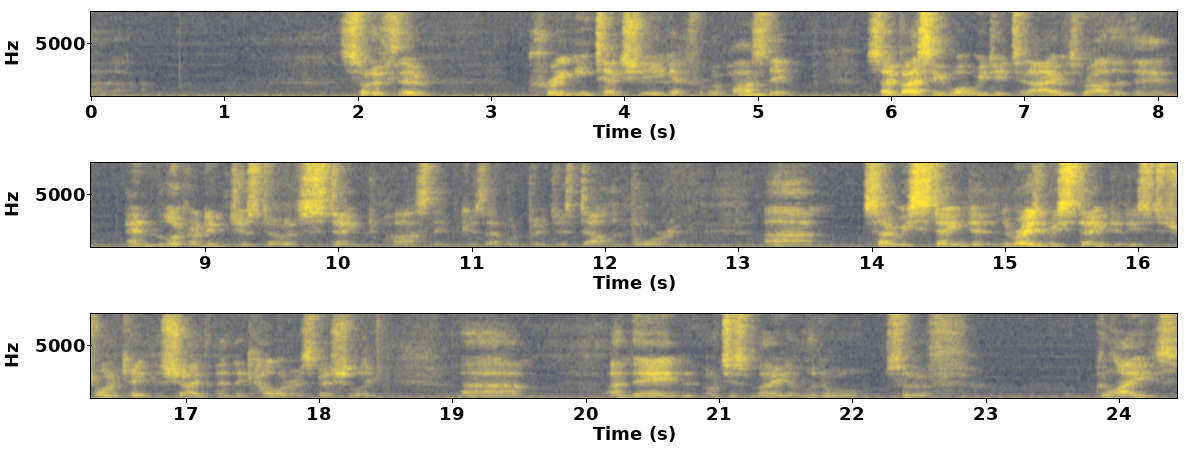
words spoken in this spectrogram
uh, sort of the creamy texture you get from a parsnip. So basically, what we did today was rather than and look, I didn't just do a steamed parsnip dull and boring. Um, so we steamed it. And the reason we steamed it is to try and keep the shape and the colour, especially. Um, and then I just made a little sort of glaze,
